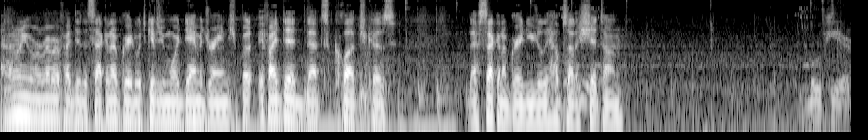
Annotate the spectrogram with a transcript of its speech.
I don't even remember if I did the second upgrade, which gives you more damage range. But if I did, that's clutch, because that second upgrade usually helps out a shit ton. Move here.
